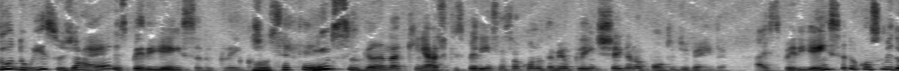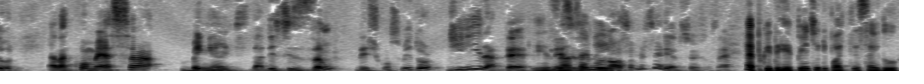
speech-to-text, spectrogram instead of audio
Tudo isso já era experiência do cliente. Com certeza. Muito se engana quem acha que experiência é só quando também o cliente chega no ponto de venda. A experiência do consumidor, ela começa bem antes da decisão deste consumidor de ir até, Exatamente. nesse exemplo nosso, a mercearia do seu José. É, porque de repente ele pode ter saído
